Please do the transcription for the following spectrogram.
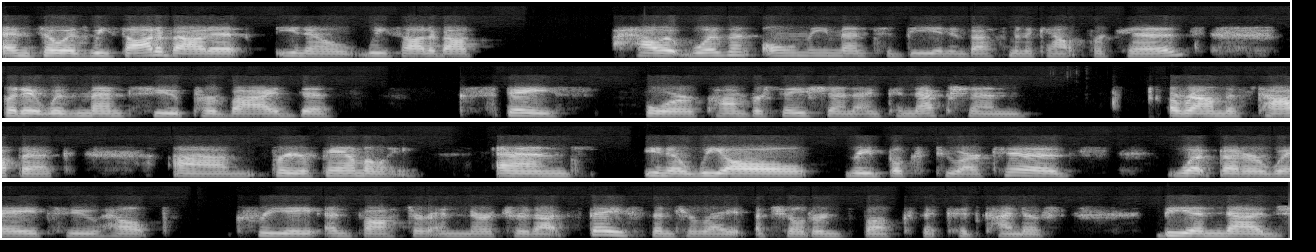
and so as we thought about it, you know, we thought about how it wasn't only meant to be an investment account for kids, but it was meant to provide this space for conversation and connection around this topic um, for your family. And, you know, we all read books to our kids. What better way to help create and foster and nurture that space than to write a children's book that could kind of be a nudge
